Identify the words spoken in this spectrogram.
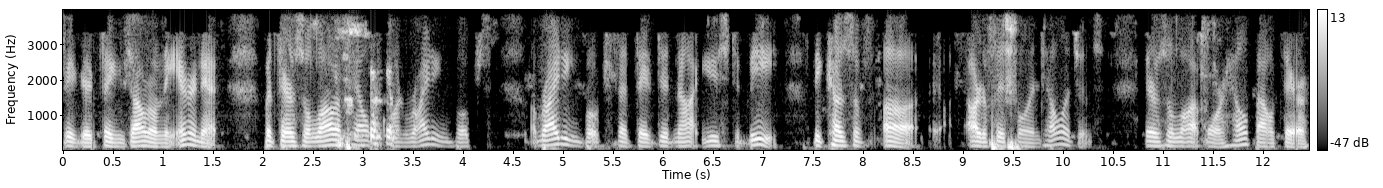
figure things out on the internet. But there's a lot of help on writing books, writing books that they did not used to be because of uh, artificial intelligence. there's a lot more help out there.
